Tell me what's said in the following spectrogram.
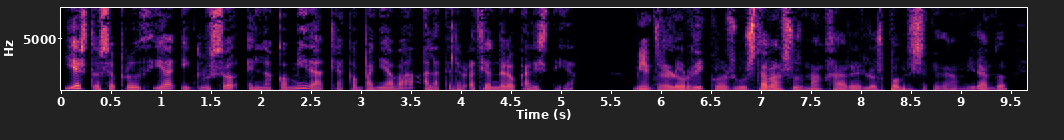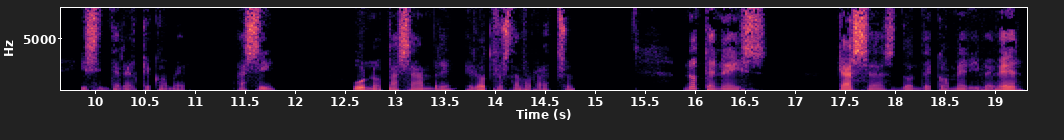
y esto se producía incluso en la comida que acompañaba a la celebración de la Eucaristía. Mientras los ricos gustaban sus manjares, los pobres se quedaban mirando y sin tener que comer. Así, uno pasa hambre, el otro está borracho. ¿No tenéis casas donde comer y beber?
